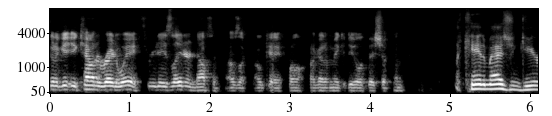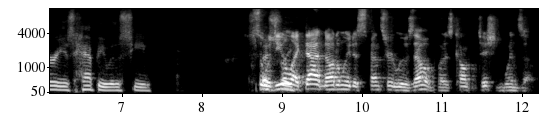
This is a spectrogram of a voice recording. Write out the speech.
going to get you counted right away. Three days later, nothing. I was like, okay, well, I got to make a deal with Bishop. Then. I can't imagine Gary is happy with his team. So a deal like that, not only does Spencer lose out, but his competition wins out.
